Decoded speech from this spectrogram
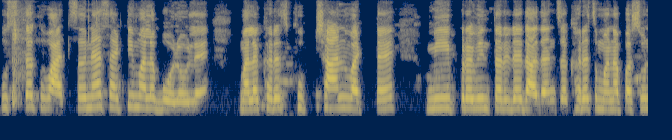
पुस्तक वाचण्यासाठी मला बोलवलंय. मला खरंच खूप छान वाटतंय. मी प्रवीण तरडे दादांचं खरंच मनापासून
